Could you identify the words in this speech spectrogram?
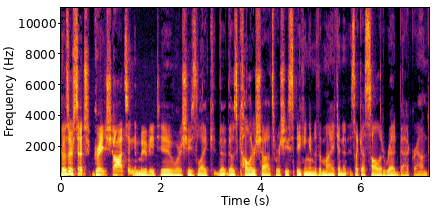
Those are such great shots in the movie too, where she's like th- those color shots where she's speaking into the mic and it's like a solid red background.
